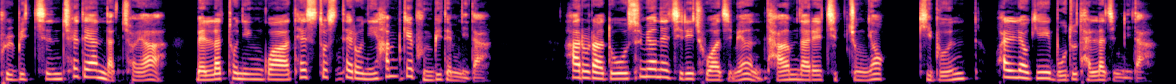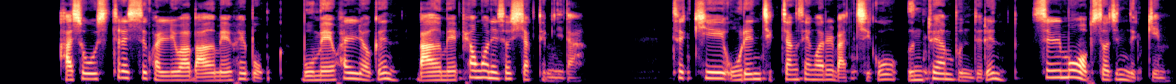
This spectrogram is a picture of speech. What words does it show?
불빛은 최대한 낮춰야 멜라토닌과 테스토스테론이 함께 분비됩니다. 하루라도 수면의 질이 좋아지면 다음 날의 집중력, 기분, 활력이 모두 달라집니다. 가소 스트레스 관리와 마음의 회복, 몸의 활력은 마음의 평온에서 시작됩니다. 특히 오랜 직장 생활을 마치고 은퇴한 분들은 쓸모 없어진 느낌,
